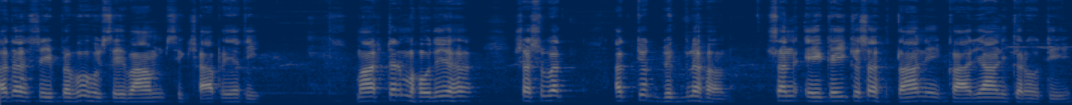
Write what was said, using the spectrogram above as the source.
अतः श्री प्रभु सेवा शिक्षापयति। मास्टर महोदय शश्वत अत्युद्विग्न। सन एकैकश तानि कार्याणि करोति।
